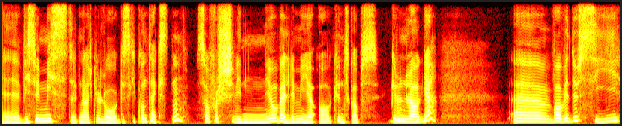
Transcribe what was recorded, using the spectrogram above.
eh, Hvis vi mister den arkeologiske konteksten, så forsvinner jo veldig mye av kunnskapsgrunnlaget. Eh, hva vil du si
